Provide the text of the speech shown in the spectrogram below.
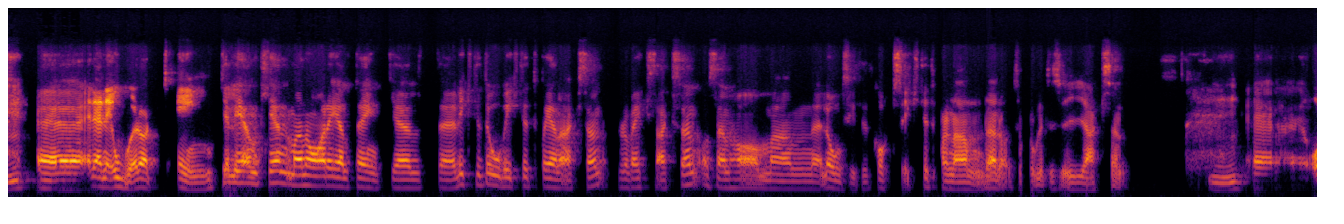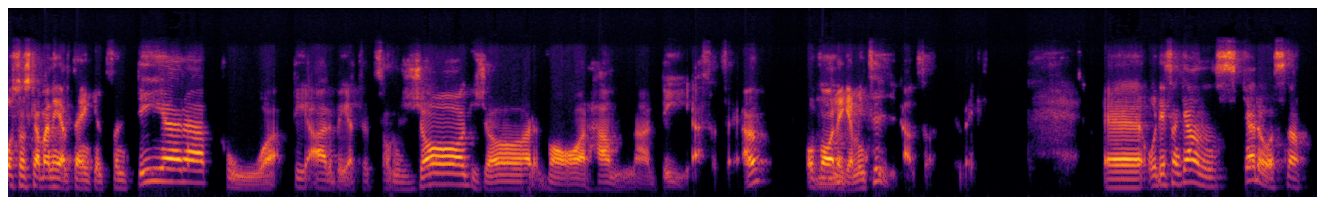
Mm. Eh, den är oerhört enkel egentligen. Man har helt enkelt eh, viktigt och oviktigt på ena axeln, på x-axeln, och sen har man långsiktigt kortsiktigt på den andra, då, troligtvis y-axeln. Mm. Eh, och så ska man helt enkelt fundera på det arbetet som jag gör, var hamnar det, så att säga? Och var mm. lägger min tid, alltså? Eh, och det som ganska då snabbt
